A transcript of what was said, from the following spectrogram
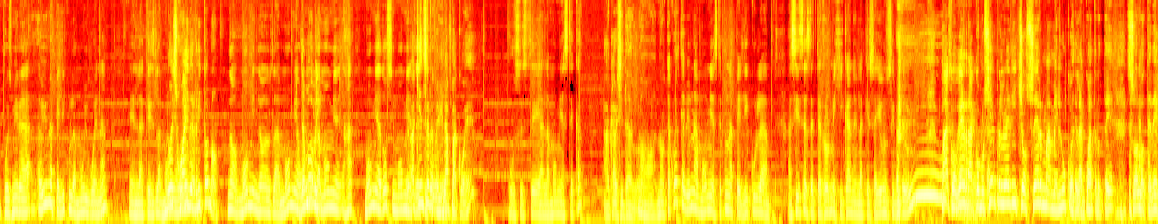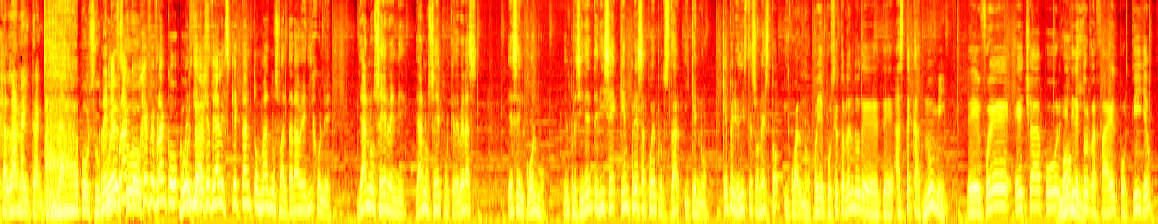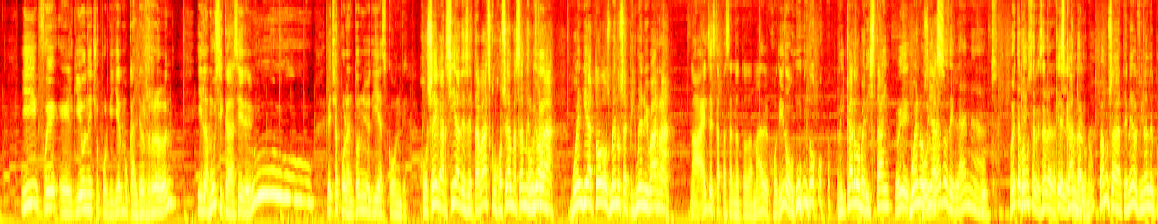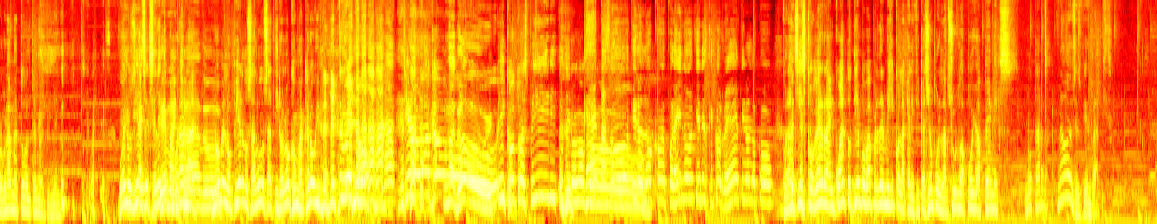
Pues mira, hay una película muy buena en la que es la momia. ¿No es Juay de Rito? No. No, momia, no, la momia The 1, Mummy. la momia, ajá, momia 2 y momia ¿A 3 quién que se referirá. Paco, eh? Pues este, a la momia azteca. Al cabecita de algo. No, no, ¿te acuerdas que había una momia azteca, una película así esas de terror mexicano en la que salió un de... "Uh, Paco Guerra, como azteca"? siempre lo he dicho, ser mameluco de la 4T solo te deja lana y tranquilidad. Ah, por supuesto. René Franco, jefe Franco, ¿Cómo buen día, jefe Alex. ¿Qué tanto más nos faltará? A ver, híjole. Ya no sé, René, ya no sé, porque de veras es el colmo. El presidente dice qué empresa puede protestar y qué no. ¿Qué periodista es honesto y cuál no? Oye, por cierto, hablando de, de Azteca Mumi, eh, fue hecha por el director Rafael Portillo y fue el guion hecho por Guillermo Calderón y la música así de... "Uh", hecha por Antonio Díaz Conde. José García desde Tabasco, José Almazán ¿Cómo Mendiola. Buen día a todos, menos a Pigmeno Ibarra. No, él se está pasando a toda madre, jodido uno. Ricardo Beristain. Oye, buenos días. de lana. Ahorita vamos a regresar a la Qué tele escándalo. él, ¿no? Vamos a tener al final del programa todo el tema de Pigmeno. Buenos días, excelente programa. manchado. No me lo pierdo. Saludos a Tiro Loco Macro y Pepe Trueno. Tiro Loco. Macro. Y con tu espíritu, Tiro Loco. ¿Qué pasó, tiro loco? Por ahí no tienes que correr, tiro loco. Francisco Guerra, ¿en cuánto tiempo va a perder México la calificación por el absurdo apoyo a Pemex? No tarda. No, eso es bien rápido.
